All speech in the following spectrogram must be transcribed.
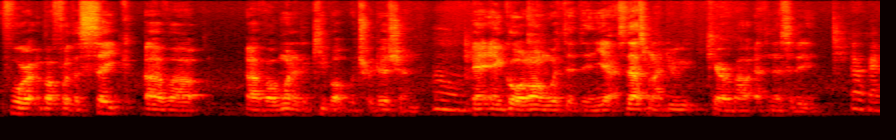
for but for the sake of uh, of uh, wanting to keep up with tradition Mm. and, and go along with it, then yes, that's when I do care about ethnicity. Okay.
